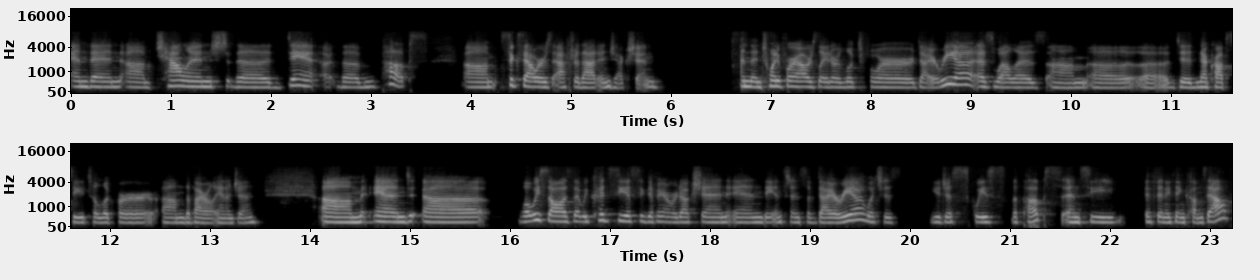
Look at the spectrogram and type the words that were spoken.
and then um, challenged the the pups um, six hours after that injection and then 24 hours later looked for diarrhea as well as um, uh, uh, did necropsy to look for um, the viral antigen. Um, and uh, what we saw is that we could see a significant reduction in the incidence of diarrhea, which is you just squeeze the pups and see if anything comes out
